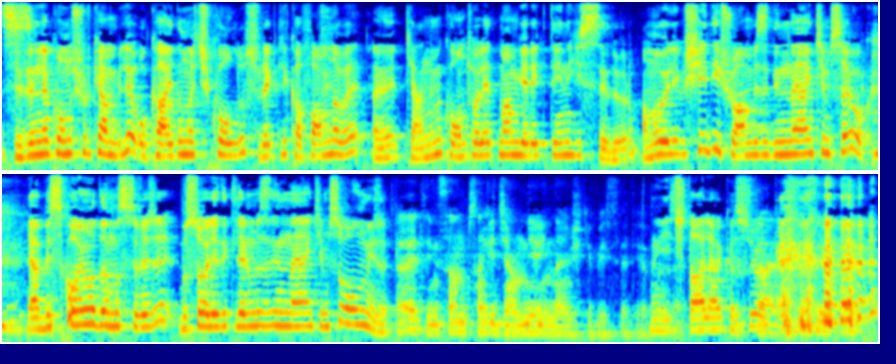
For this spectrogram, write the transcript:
Sizinle konuşurken bile o kaydın açık olduğu sürekli kafamda ve hani kendimi kontrol etmem gerektiğini hissediyorum. Ama öyle bir şey değil. Şu an bizi dinleyen kimse yok. Ya biz koymadığımız sürece bu söylediklerimizi dinleyen kimse olmayacak. Evet insan sanki canlı yayındaymış gibi hissediyor. Hiç de alakası Hiç de yok. alakası yok. Evet.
